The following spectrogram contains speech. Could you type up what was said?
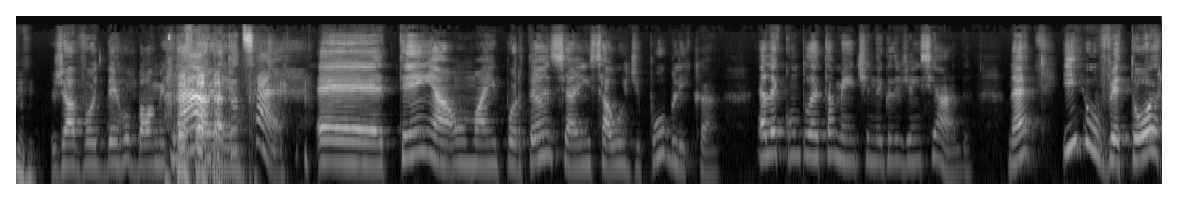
já vou derrubar o Ah, tá microfone. tudo certo. é, tenha uma importância em saúde pública, ela é completamente negligenciada, né? E o vetor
